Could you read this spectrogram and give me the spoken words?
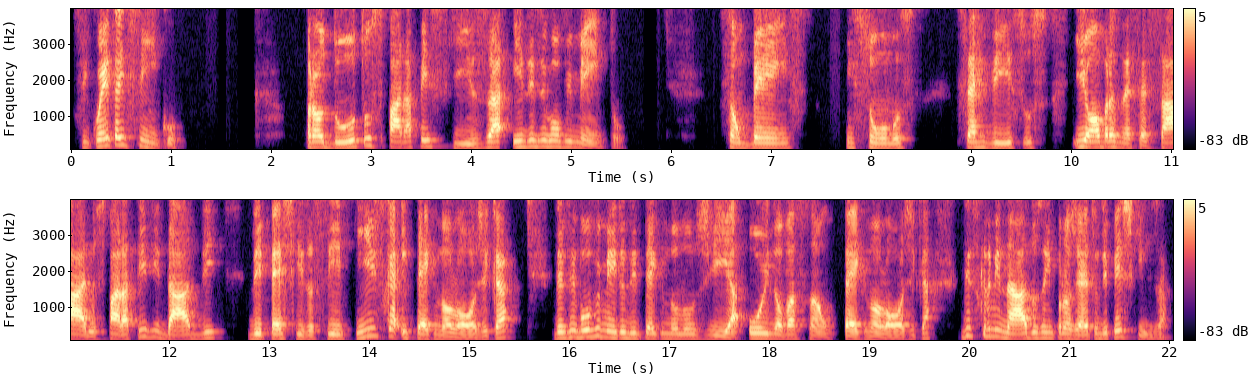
55. Produtos para pesquisa e desenvolvimento. São bens, insumos, serviços e obras necessários para atividade de pesquisa científica e tecnológica, desenvolvimento de tecnologia ou inovação tecnológica, discriminados em projeto de pesquisa.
